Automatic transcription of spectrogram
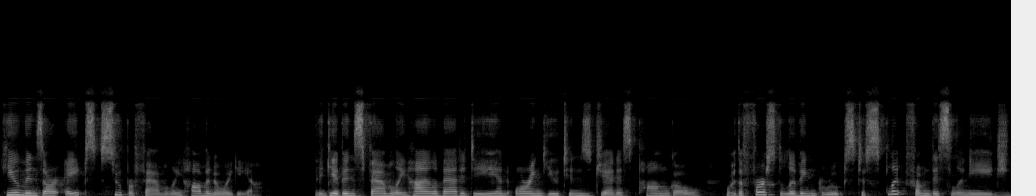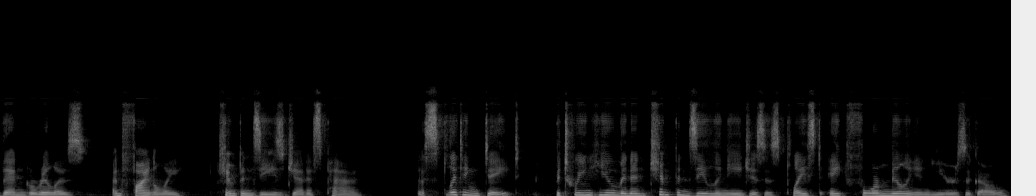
Humans are apes superfamily Hominoidea. The gibbons family Hylobatidae and orangutans genus Pongo were the first living groups to split from this lineage, then gorillas, and finally chimpanzees genus Pan. The splitting date between human and chimpanzee lineages is placed 8-4 million years ago,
